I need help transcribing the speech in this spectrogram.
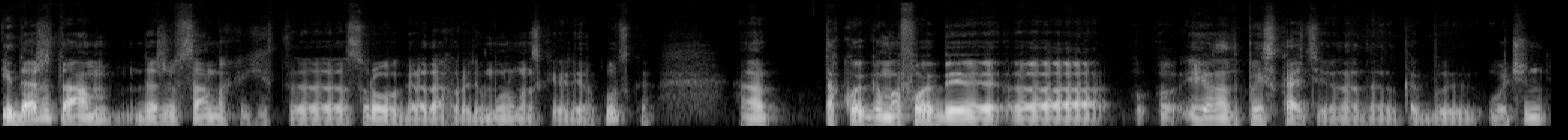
И даже там, даже в самых каких-то суровых городах вроде Мурманска или Иркутска, э, такой гомофобии, ее надо поискать, ее надо как бы очень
